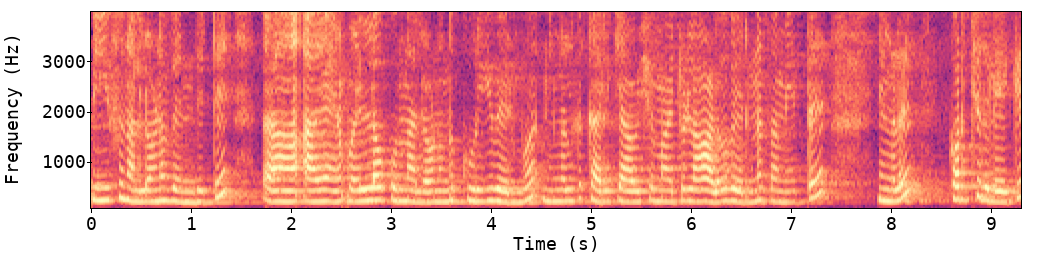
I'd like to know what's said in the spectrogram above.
ബീഫ് നല്ലോണം വെന്തിട്ട് വെള്ളമൊക്കെ ഒന്ന് നല്ലോണം ഒന്ന് കുറുകി വരുമ്പോൾ നിങ്ങൾക്ക് കറിക്ക് ആവശ്യമായിട്ടുള്ള അളവ് വരുന്ന സമയത്ത് നിങ്ങൾ കുറച്ചിതിലേക്ക്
